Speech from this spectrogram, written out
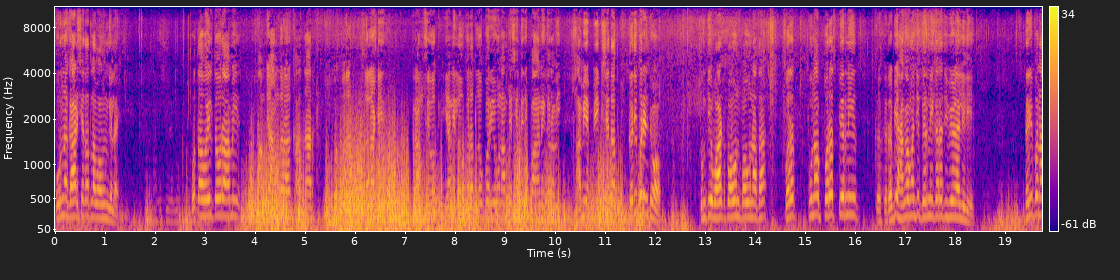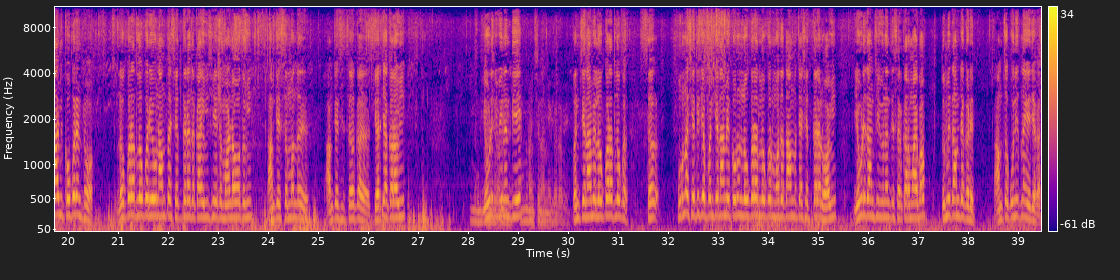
पूर्ण गाड शेतातला वाहून गेलाय. होता होईल तर आम्ही आमचे आमदार खासदार परत तलाठी ग्रामसेवक यांनी लवकरात लवकर येऊन आमच्या शेताची पाहणी करावी. आम्ही हे पीक शेतात कधीपर्यंत ठेवावं? तुमची वाट पाहून पाहून आता परत पुन्हा परत पेरणी क- रबी हंगामाची पेरणी करायची वेळ आलेली आहे. तरी पण आम्ही कोपर्यंत ठेवा लवकरात लवकर येऊन आमचा शेतकऱ्याचा काय विषय आहे ते मांडावा तुम्ही. आमचे संबंध आमच्याशी सहक चर्चा करावी. एवढीच विनंती आहे. पंचनामे करावे. पंचनामे लवकरात लवकर स पूर्ण शेतीचे पंचनामे करून लवकरात लवकर मदत आमच्या शेतकऱ्याला व्हावी. एवढीच आमची विनंती सरकार मायबाप तुम्हीच आमच्याकडे. आमचं कोणीच नाही आहे जगात.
